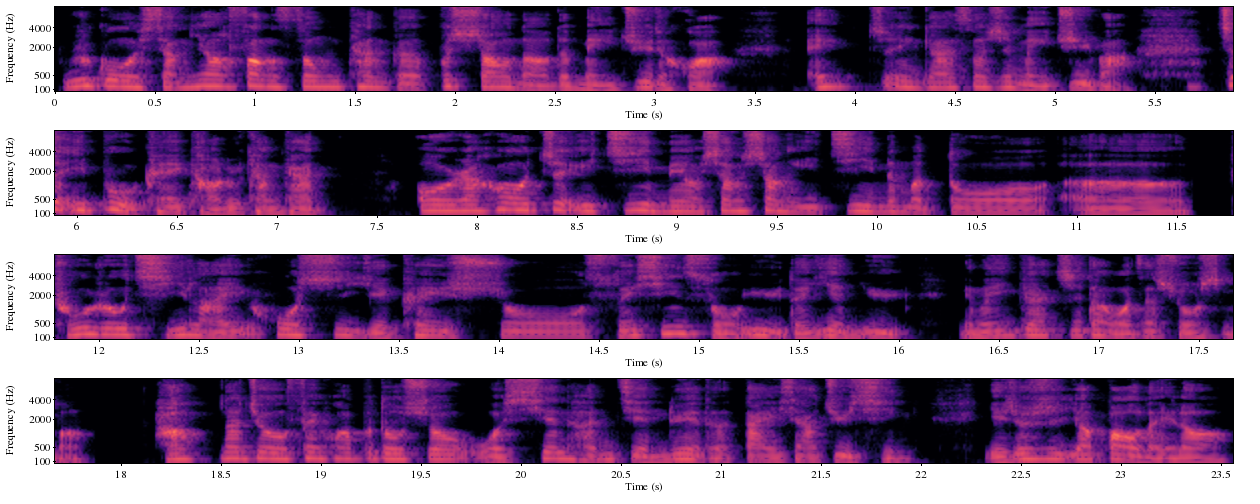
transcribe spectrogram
如果想要放松看个不烧脑的美剧的话，哎，这应该算是美剧吧？这一部可以考虑看看。哦，然后这一季没有像上一季那么多，呃，突如其来或是也可以说随心所欲的艳遇，你们应该知道我在说什么。好，那就废话不多说，我先很简略的带一下剧情，也就是要爆雷咯。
